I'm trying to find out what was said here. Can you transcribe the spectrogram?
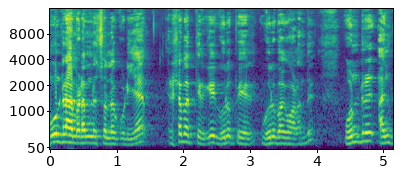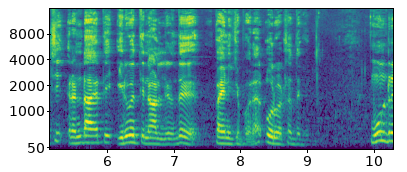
மூன்றாம் இடம்னு சொல்லக்கூடிய ரிஷபத்திற்கு குரு பேர் குரு பகவான் வந்து ஒன்று அஞ்சு ரெண்டாயிரத்தி இருபத்தி நாலிலிருந்து பயணிக்க போகிறார் ஒரு வருஷத்துக்கு. மூன்று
